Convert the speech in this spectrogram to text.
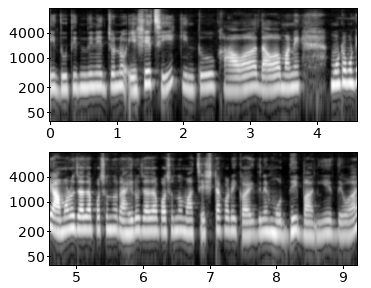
এই দু তিন দিনের জন্য এসেছি, কিন্তু খাওয়া দাওয়া মানে মোটামুটি আমারও যা যা পছন্দ, রাহিরও যা যা পছন্দ, মা চেষ্টা করে কয়েকদিনের মধ্যেই বানিয়ে দেওয়ার।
